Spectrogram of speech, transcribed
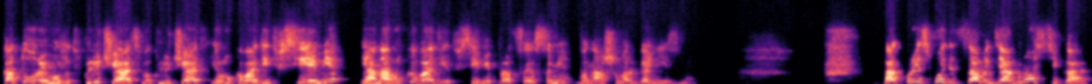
которая может включать, выключать и руководить всеми, и она руководит всеми процессами в нашем организме. Как происходит самодиагностика?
